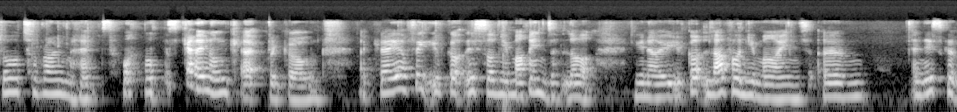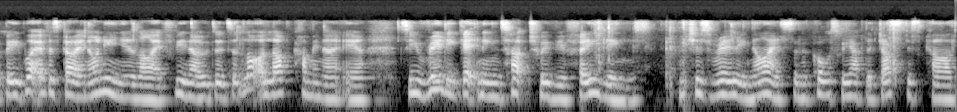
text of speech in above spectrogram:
Daughter romance. What's going on, Capricorn? Okay, I think you've got this on your mind a lot. You know, you've got love on your mind. Um, and this could be whatever's going on in your life. You know, there's a lot of love coming out here. So you're really getting in touch with your feelings, which is really nice. And of course, we have the Justice card.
